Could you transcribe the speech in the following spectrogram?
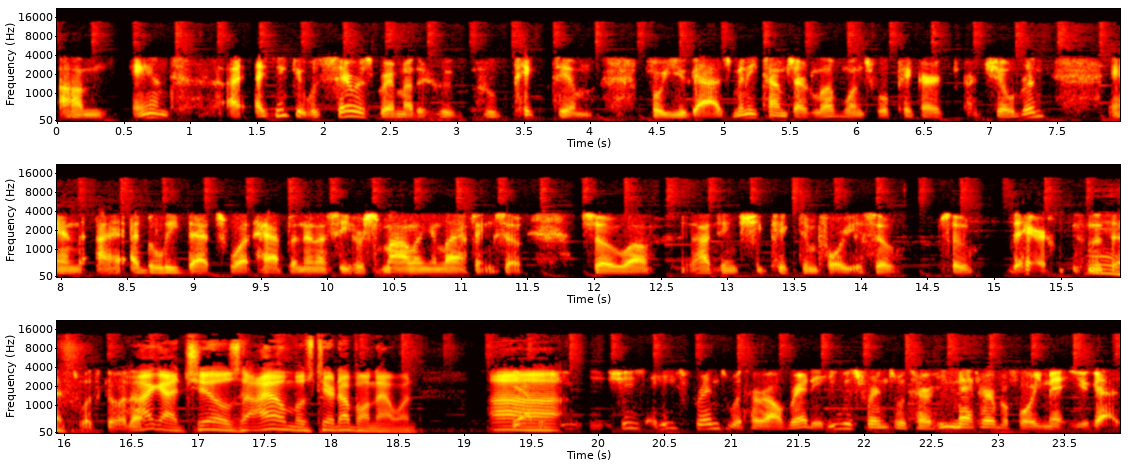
um, and I, I think it was Sarah's grandmother who who picked him for you guys. Many times our loved ones will pick our, our children, and I, I believe that's what happened. And I see her smiling and laughing. So so uh, I think she picked him for you. So so there, that's what's going on. I got chills. I almost teared up on that one. Uh, yeah, he, she's he's friends with her already. He was friends with her. He met her before he met you guys,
